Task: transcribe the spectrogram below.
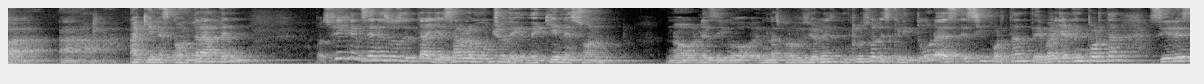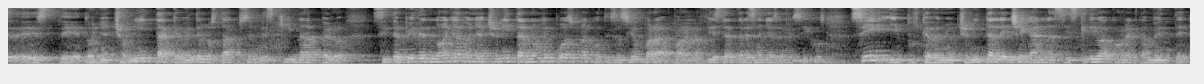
a, a, a, quienes contraten, pues fíjense en esos detalles, habla mucho de, de quiénes son. No, les digo, en las profesiones, incluso la escritura es, es, importante. Vaya, no importa si eres este, doña Chonita que vende los tacos en la esquina, pero si te piden, no, oiga, doña Chonita, ¿no me puedo hacer una cotización para, para la fiesta de tres años de mis hijos? Sí, y pues que doña Chonita le eche ganas y escriba correctamente.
